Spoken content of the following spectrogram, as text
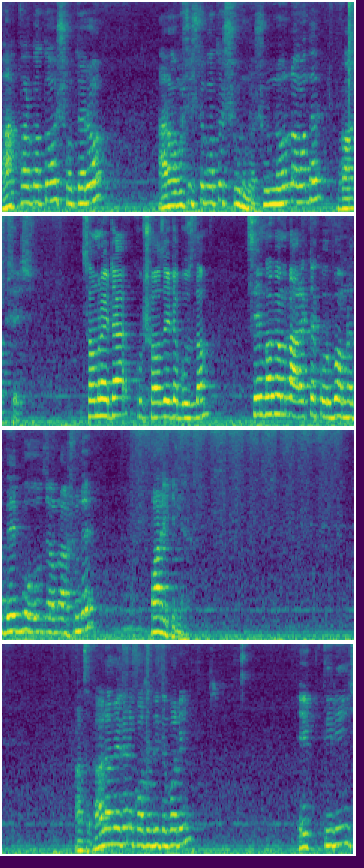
ভাগফল কত? সতেরো। আর অবশিষ্ট কত? শূন্য। শূন্য হলো আমাদের ভাগ শেষ। সো আমরা এটা খুব সহজে এটা বুঝলাম। সেমভাবে আমরা আরেকটা করব। আমরা দেখব যে আমরা আসলে পারি কিনা। আচ্ছা তাহলে আমি এখানে কত দিতে পারি? একত্রিশ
